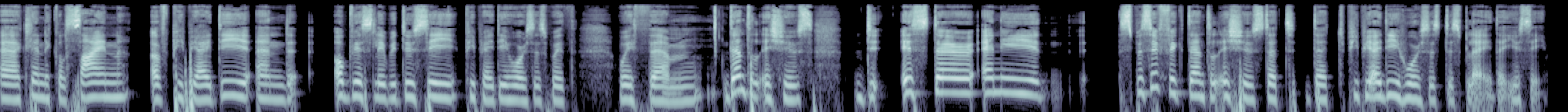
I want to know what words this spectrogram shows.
a clinical sign of PPID, and obviously we do see PPID horses with with um, dental issues. Is there any specific dental issues that that PPID horses display that you see?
